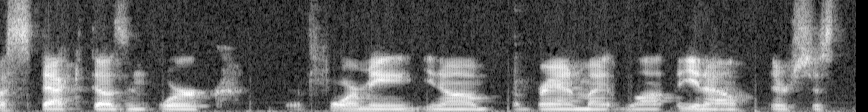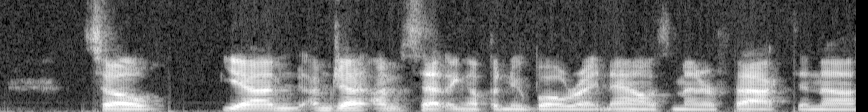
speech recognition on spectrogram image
a spec doesn't work for me. You know, a brand might want you know. There's just so yeah. I'm I'm I'm setting up a new bow right now, as a matter of fact, and uh,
